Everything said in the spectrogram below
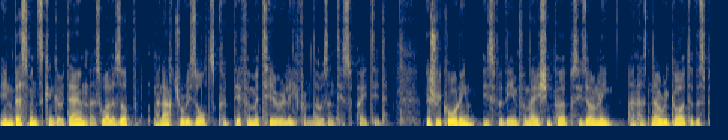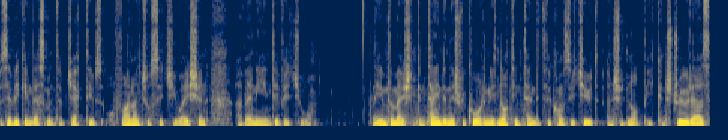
Investments can go down as well as up, and actual results could differ materially from those anticipated. This recording is for the information purposes only and has no regard to the specific investment objectives or financial situation of any individual. The information contained in this recording is not intended to constitute and should not be construed as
